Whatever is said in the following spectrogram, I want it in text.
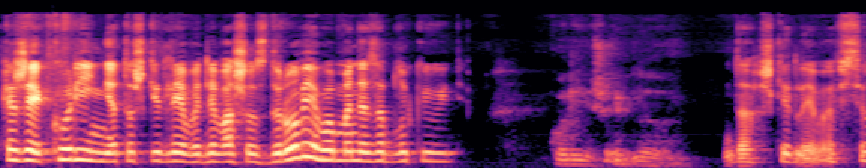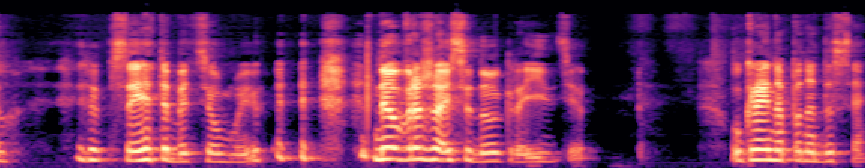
Кажи, коріння то шкідливе для вашого здоров'я, бо мене заблокують. Курінь шкідливо. Да, шкідливе, все. Все, я тебе цьомую. Не ображайся на українців. Україна понад усе.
